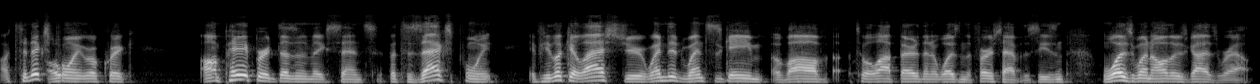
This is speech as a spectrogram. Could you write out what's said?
Uh, to Nick's Oh. point, real quick, on paper it doesn't make sense, but to Zach's point, if you look at last year, when did Wentz's game evolve to a lot better than it was in the first half of the season? Was when all those guys were out.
